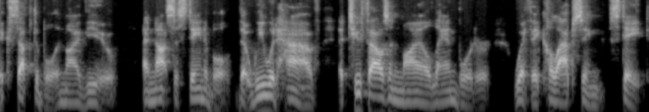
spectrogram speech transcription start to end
acceptable, in my view, and not sustainable that we would have a 2,000 mile land border with a collapsing state.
